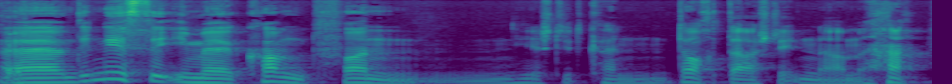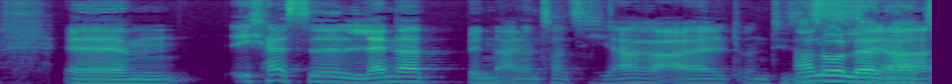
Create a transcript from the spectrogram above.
Ähm, die nächste E-Mail kommt von, hier steht kein, doch, da steht ein Name. Ähm, ich heiße Lennart, bin 21 Jahre alt und dieses Hallo, Jahr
